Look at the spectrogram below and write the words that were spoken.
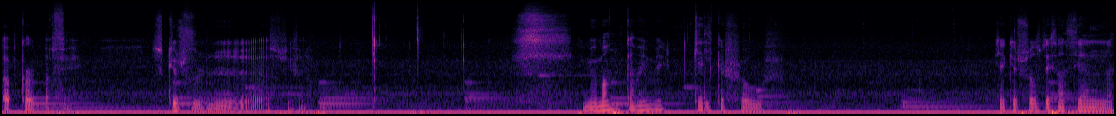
upcard parfait. Ce que je voulais... C'est. Il me manque quand même quelque chose. quelque chose d'essentiel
